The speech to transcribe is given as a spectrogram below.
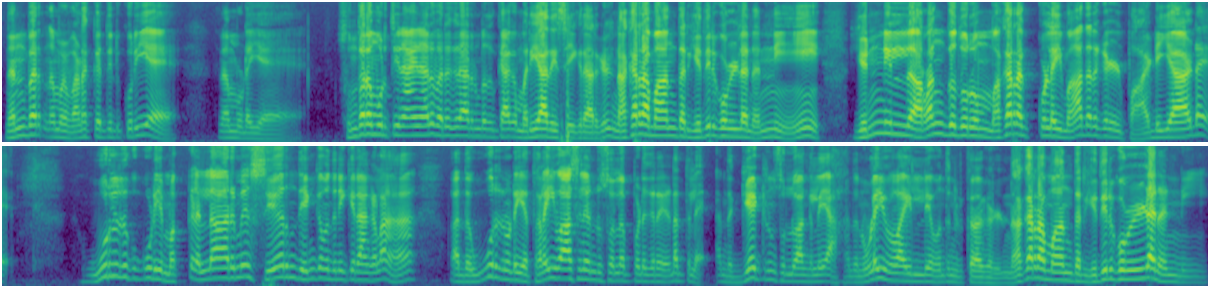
நண்பர் நம்ம வணக்கத்திற்குரிய நம்முடைய சுந்தரமூர்த்தி நாயனார் வருகிறார் என்பதற்காக மரியாதை செய்கிறார்கள். நகரமாந்தர் எதிர்கொள்ள நன்னி எண்ணில் அரங்குதுறும் மகரக்குலை மாதர்கள் பாடியாட. ஊரில் இருக்கக்கூடிய மக்கள் எல்லாருமே சேர்ந்து எங்கே வந்து நிற்கிறாங்களாம் அந்த ஊரினுடைய தலைவாசல் என்று சொல்லப்படுகிற இடத்துல அந்த கேட்டுன்னு சொல்லுவாங்க இல்லையா அந்த நுழைவு வாயிலே வந்து நிற்கிறார்கள். நகரமாந்தர் எதிர்கொள்ள நன்னி.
